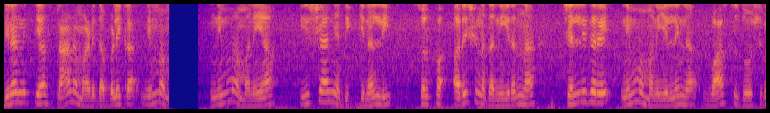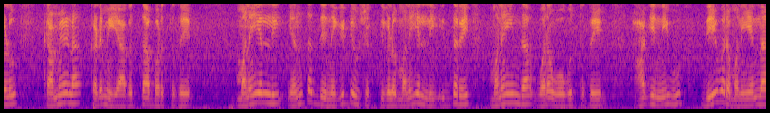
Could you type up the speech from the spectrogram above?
ದಿನನಿತ್ಯ ಸ್ನಾನ ಮಾಡಿದ ಬಳಿಕ ನಿಮ್ಮ ನಿಮ್ಮ ಮನೆಯ ಈಶಾನ್ಯ ದಿಕ್ಕಿನಲ್ಲಿ ಸ್ವಲ್ಪ ಅರಿಶಿಣದ ನೀರನ್ನು ಚೆಲ್ಲಿದರೆ ನಿಮ್ಮ ಮನೆಯಲ್ಲಿನ ವಾಸ್ತು ದೋಷಗಳು ಕ್ರಮೇಣ ಕಡಿಮೆಯಾಗುತ್ತಾ ಬರುತ್ತದೆ. ಮನೆಯಲ್ಲಿ ಎಂಥದ್ದೇ ನೆಗೆಟಿವ್ ಶಕ್ತಿಗಳು ಮನೆಯಲ್ಲಿ ಇದ್ದರೆ ಮನೆಯಿಂದ ಹೊರ ಹೋಗುತ್ತದೆ ಹಾಗೆ ನೀವು ದೇವರ ಮನೆಯನ್ನು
